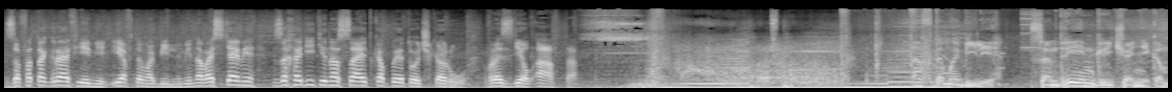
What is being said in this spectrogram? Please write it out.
За фотографиями и автомобильными новостями заходите на сайт kp.ru в раздел «Авто». Автомобили с Андреем Гречанником.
